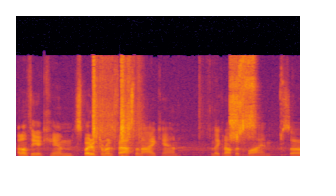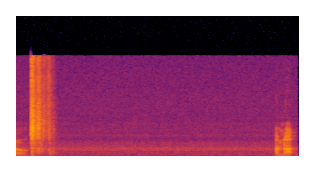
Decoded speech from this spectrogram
I don't think it can. Spiders can run faster than I can, and they can also climb. So I'm not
